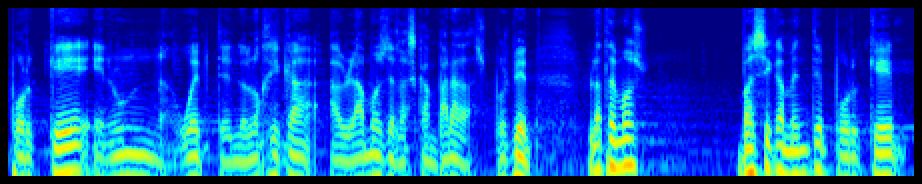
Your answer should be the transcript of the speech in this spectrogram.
¿Por qué en una web tecnológica hablamos de las campanadas? Pues bien, lo hacemos básicamente porque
